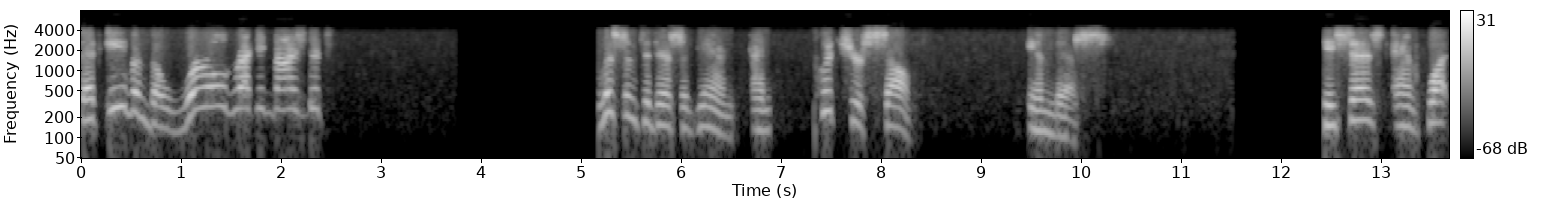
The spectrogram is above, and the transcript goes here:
that even the world recognized it? Listen to this again and put yourself in this. He says, and what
